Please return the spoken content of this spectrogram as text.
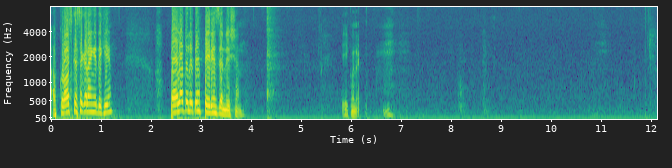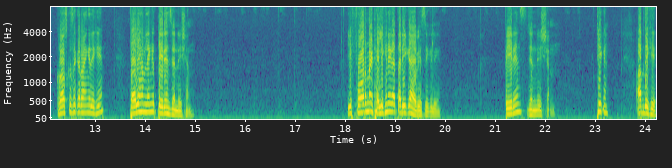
अब क्रॉस कैसे कराएँगे देखिए। पहला तो लेते हैं पेरेंट्स जनरेशन। एक मिनट। क्रॉस कैसे कराएँगे देखिए। पहले हम लेंगे पेरेंट्स जनरेशन। ये फॉर्मेट है, लिखने का तरीका है बेसिकली पेरेंट्स जनरेशन ठीक है? अब देखिए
